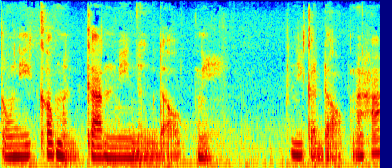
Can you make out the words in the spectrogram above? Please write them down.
ตรงนี้ก็เหมือนกันมีหนึ่งดอกนี่ นี่ก็ดอกนะคะ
